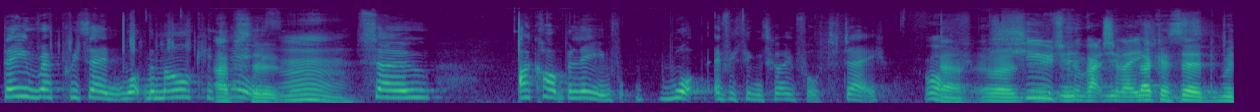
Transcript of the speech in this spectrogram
they represent what the market Absolutely. is. So I can't believe what everything's going for today. Well, No, huge it- it- congratulations. Like I said, we're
